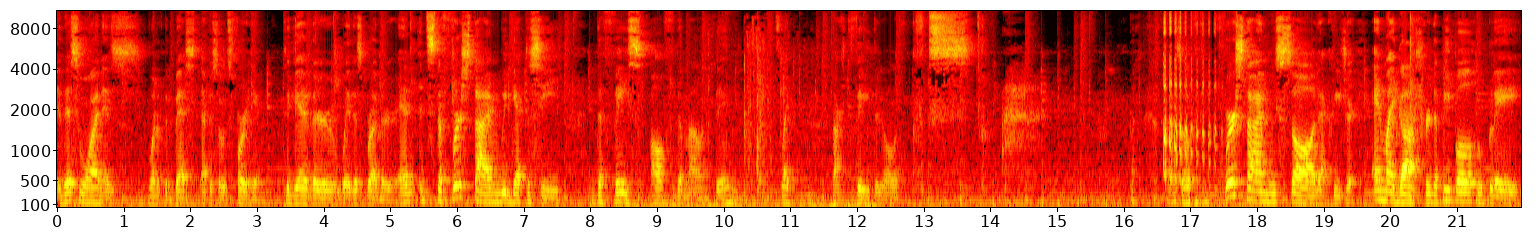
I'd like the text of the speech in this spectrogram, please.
this one is one of the best episodes for him, together with his brother. And it's the first time we get to see the face of the mountain. It's like Darth Vader all of so first time we saw that creature and my gosh for the people who play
